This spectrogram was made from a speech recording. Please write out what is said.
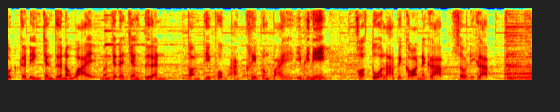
กดกระดิ่งแจ้งเตือนเอาไว้ มันจะได้แจ้งเตือน ตอนที่ผมอัพคลิปลงไป EP นี้ขอตัวลาไปก่อนนะครับ สวัสดีครับ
